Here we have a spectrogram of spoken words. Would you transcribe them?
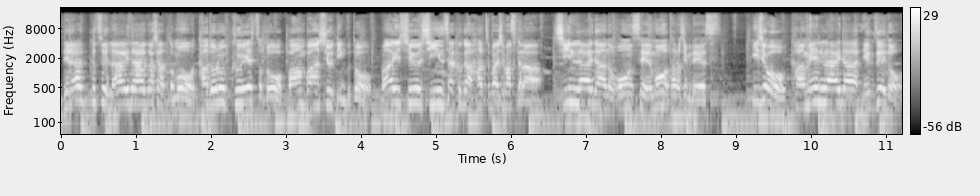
デラックスライダーガシャットもタドルクエストとバンバンシューティングと毎週新作が発売しますから新ライダーの音声も楽しみです以上、仮面ライダーエグゼイド、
